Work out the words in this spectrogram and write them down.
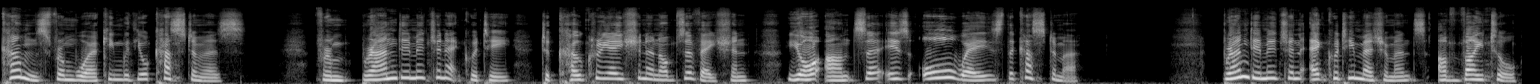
comes from working with your customers. From brand image and equity to co creation and observation, your answer is always the customer. Brand image and equity measurements are vital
